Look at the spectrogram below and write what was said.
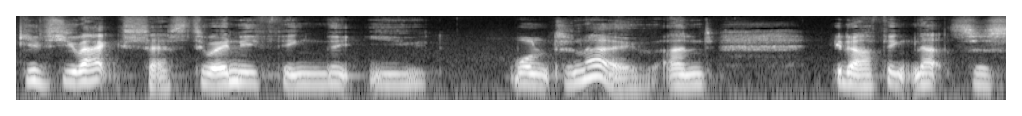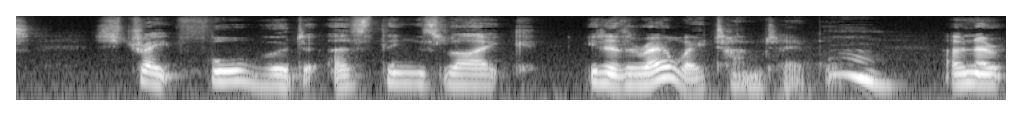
gives you access to anything that you want to know, and you know I think that's as straightforward as things like you know the railway timetable. Mm. I mean,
